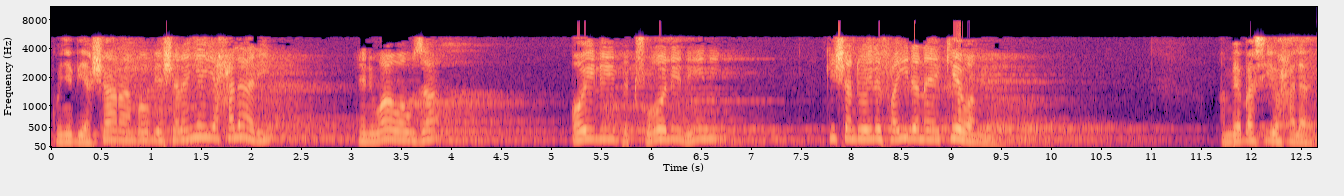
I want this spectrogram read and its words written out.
Kwenye biashara ambayo biashara yenyewe ya halali yani wao wauza oili petroli nini. Kisha ndio ile faida nawekewa mimi. Ambia basi hiyo halali.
